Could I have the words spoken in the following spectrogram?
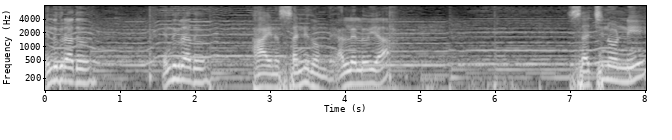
ఎందుకు రాదు? ఎందుకు రాదు? ఆయన సన్నిధి ఉంది. అల్లెలుయా సచ్చినోడిని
